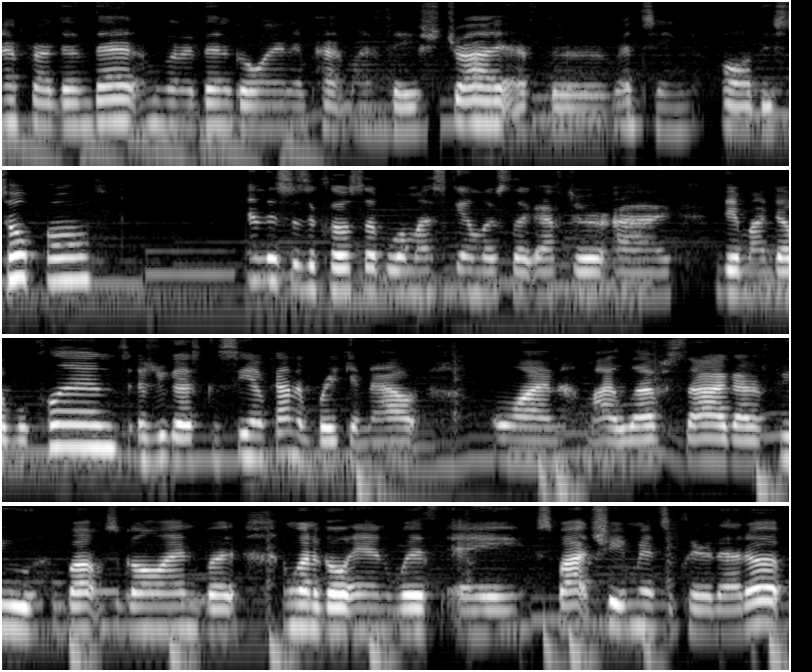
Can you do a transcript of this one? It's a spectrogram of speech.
After I've done that, I'm going to then go in and pat my face dry after rinsing all the soap off. And this is a close-up of what my skin looks like after I did my double cleanse. As you guys can see, I'm kind of breaking out on my left side. Got a few bumps going, but I'm going to go in with a spot treatment to clear that up.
